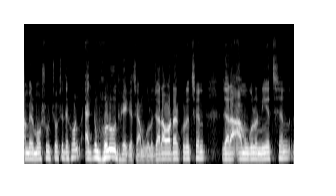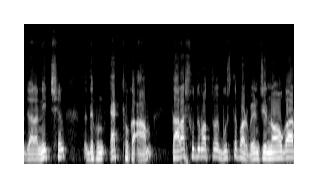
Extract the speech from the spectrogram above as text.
আমের মৌসুম চলছে, দেখুন, একদম হলুদ হয়ে গেছে আমগুলো। যারা অর্ডার করেছেন, যারা আমগুলো নিয়েছেন, যারা নিচ্ছেন, দেখুন, এক থোকা আম তারা শুধুমাত্র বুঝতে পারবেন যে নওগাঁর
